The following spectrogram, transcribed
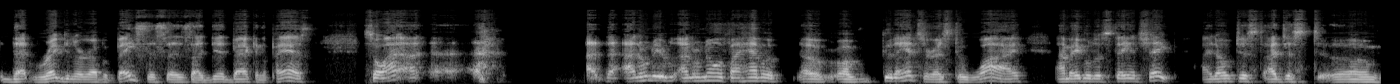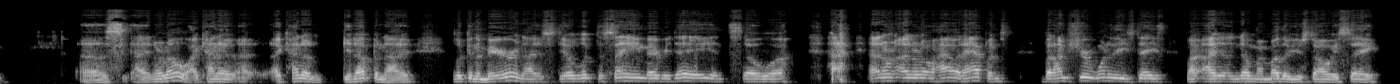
that regular of a basis as I did back in the past. So I, I I, I, don't even, I don't know if I have a, a, a, good answer as to why I'm able to stay in shape. I don't just I just um, uh, I don't know. I kind of I kind of get up and I look in the mirror and I still look the same every day. And so uh, I, I don't I don't know how it happens, but I'm sure one of these days. My, I know my mother used to always say,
